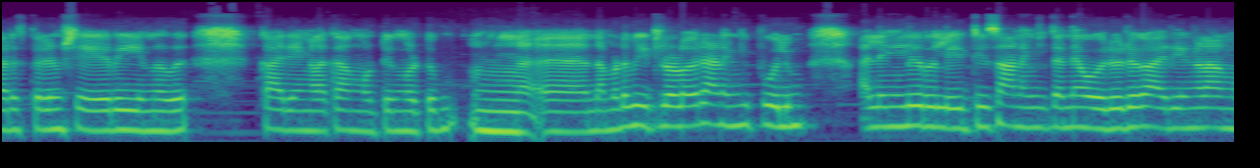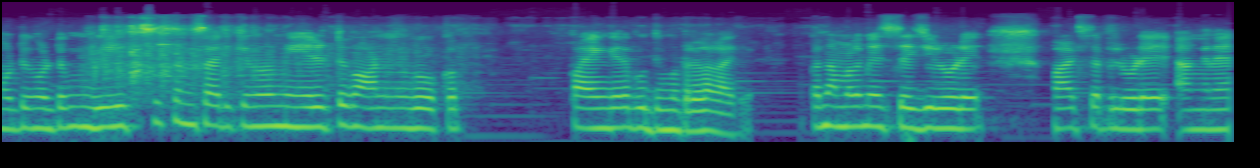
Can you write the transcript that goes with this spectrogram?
പരസ്പരം ഷെയർ ചെയ്യുന്നത് കാര്യങ്ങളൊക്കെ അങ്ങോട്ടും ഇങ്ങോട്ടും നമ്മുടെ വീട്ടിലുള്ളവരാണെങ്കിൽ പോലും അല്ലെങ്കിൽ റിലേറ്റീവ്സ് ആണെങ്കിൽ തന്നെ ഓരോരോ കാര്യങ്ങൾ അങ്ങോട്ടും ഇങ്ങോട്ടും വിളിച്ച് സംസാരിക്കുന്നതും നേരിട്ട് കാണുന്നതും ഒക്കെ ഭയങ്കര ബുദ്ധിമുട്ടുള്ള കാര്യം അപ്പം നമ്മൾ മെസ്സേജിലൂടെ വാട്സപ്പിലൂടെ അങ്ങനെ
